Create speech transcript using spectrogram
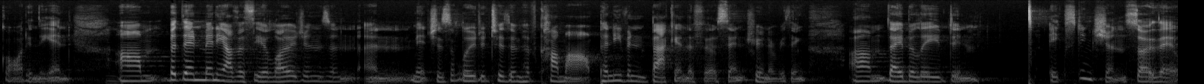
God in the end. Mm. Um, but then many other theologians, and, and Mitch has alluded to them, have come up, and even back in the first century and everything, um, they believed in extinction. So there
